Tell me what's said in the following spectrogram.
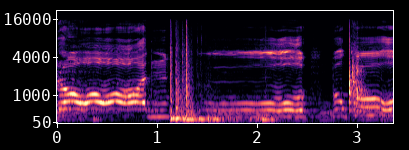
물은 부부구구부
